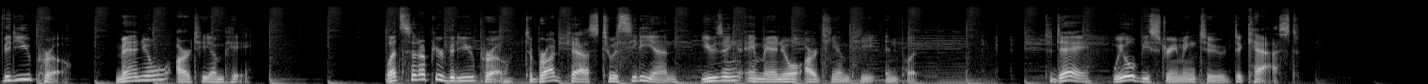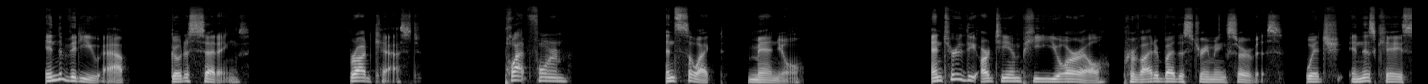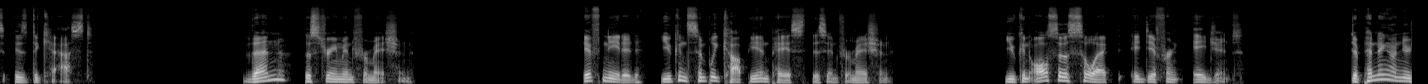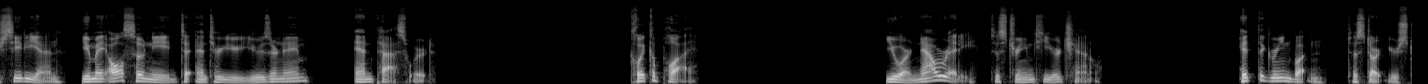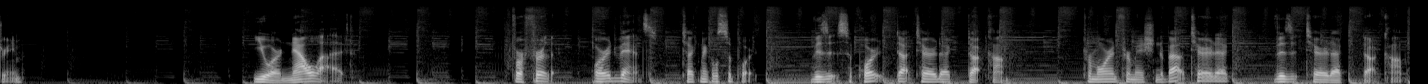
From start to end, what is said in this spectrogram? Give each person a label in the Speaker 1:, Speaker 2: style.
Speaker 1: VidiU Pro Manual RTMP. Let's set up your VidiU Pro to broadcast to a CDN using a manual RTMP input. Today, we will be streaming to Dacast. In the VidiU app, go to Settings, Broadcast, Platform, and select Manual. Enter the RTMP URL provided by the streaming service, which in this case is Dacast. Then the stream information. If needed, you can simply copy and paste this information. You can also select a different agent. Depending on your CDN, you may also need to enter your username and password. Click Apply. You are now ready to stream to your channel. Hit the green button to start your stream. You are now live. For further or advanced technical support, visit support.teradek.com. For more information about Teradek, visit teradek.com.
